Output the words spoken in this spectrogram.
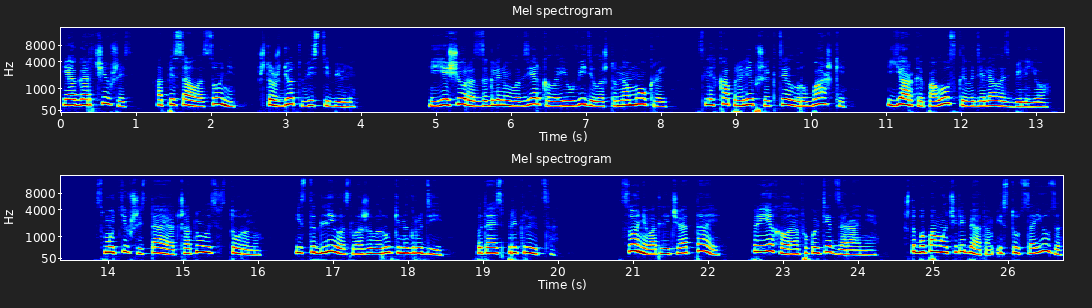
и, огорчившись, отписала Соне, что ждет в вестибюле. Еще раз заглянула в зеркало и увидела, что на мокрой, слегка прилипшей к телу рубашке яркой полоской выделялось белье. Смутившись, Тая отшатнулась в сторону и стыдливо сложила руки на груди, пытаясь прикрыться. Соня, в отличие от Таи, приехала на факультет заранее, чтобы помочь ребятам из Союза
